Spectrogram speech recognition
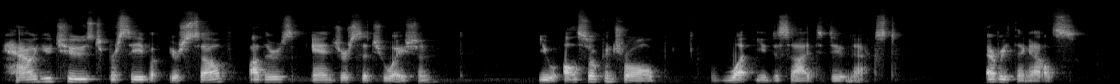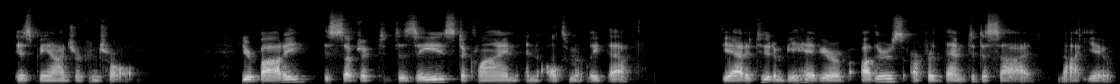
how you choose to perceive yourself, others, and your situation. You also control what you decide to do next. Everything else is beyond your control. Your body is subject to disease, decline, and ultimately death. The attitude and behavior of others are for them to decide, not you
